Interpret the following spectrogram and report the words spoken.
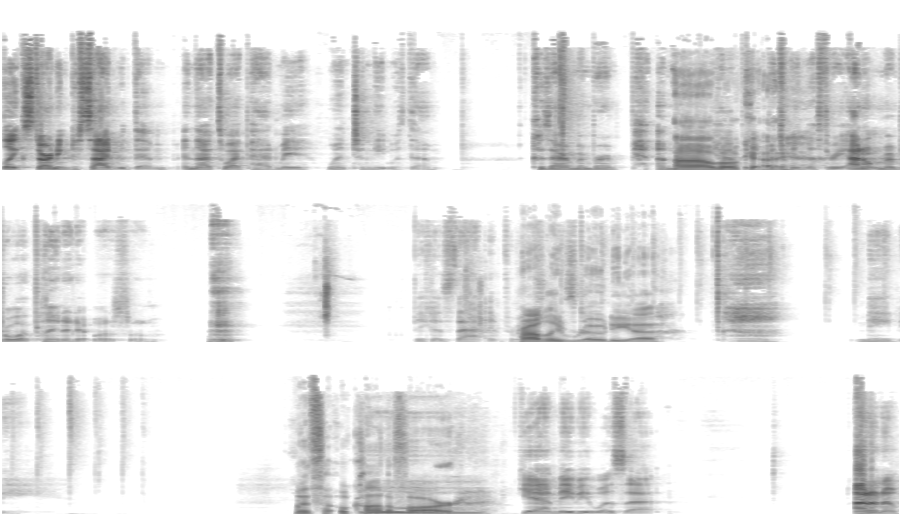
like starting to side with them and that's why padme went to meet with them. Because i remember a meeting Oh, okay. between the three. I don't remember what planet it was so. because that information probably Rodia. Maybe. With Ooh, yeah maybe it was that. I don't know.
